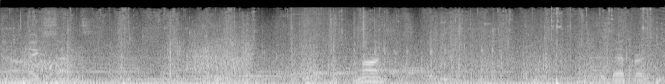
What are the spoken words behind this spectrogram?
You know, it makes sense. Come on. Dead person.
